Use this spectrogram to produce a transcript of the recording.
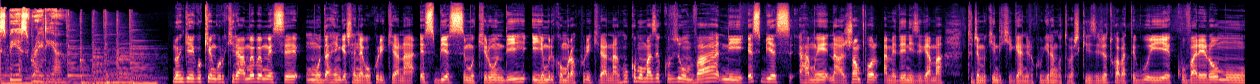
SBS Radio. Nongeye gukengurukira mwebwe mwese mudahengeshanya gukurikirana SBS mu kirundi. Iyi muri ko murakurikirana. Nk'uko mumaze kuvyumva ni SBS hamwe na Jean Paul Amede Nizigama. Tuje mu kindi kiganiro kugira ngo tubashikirize ibyo twabateguriye kuva rero mu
